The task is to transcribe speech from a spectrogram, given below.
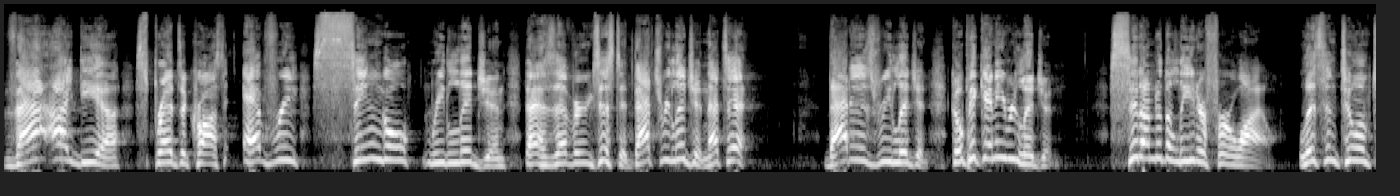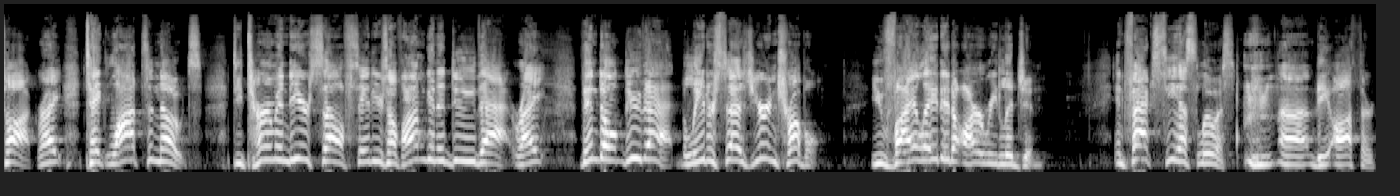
That idea spreads across every single religion that has ever existed. That's religion. That's it. That is religion. Go pick any religion. Sit under the leader for a while. Listen to him talk, right? Take lots of notes. Determine to yourself, say to yourself, I'm going to do that, right? Then don't do that. The leader says, You're in trouble. You violated our religion. In fact, C.S. Lewis, uh, the author,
